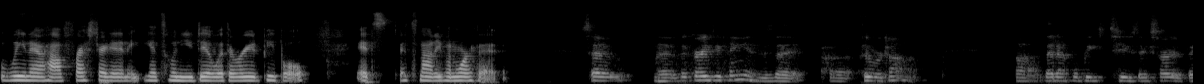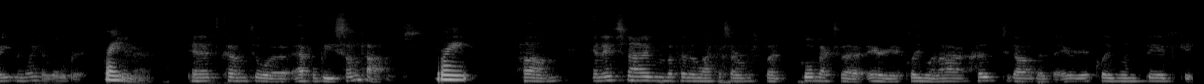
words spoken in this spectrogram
we know how frustrating it gets when you deal with the rude people. It's it's not even worth it. So the, the crazy thing is, is that uh, over time, uh, that Applebee's Tuesday started fading away a little bit, Right. you know, and it's come to a Applebee's sometimes. Right. Um, and it's not even because of lack of service, but going back to that area, Cleveland, I hope to God that the area of Cleveland did get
